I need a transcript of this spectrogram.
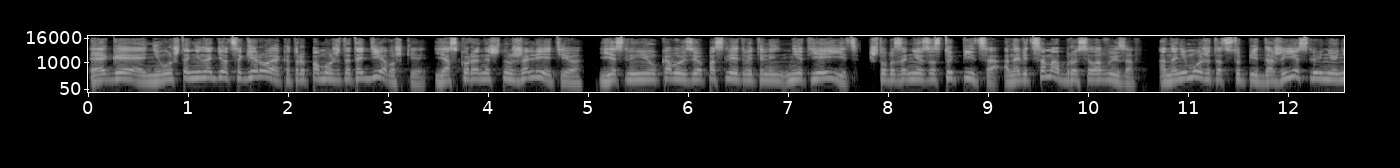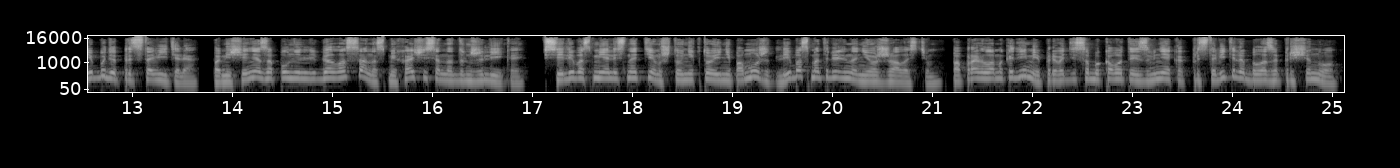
Эге, неужто не найдется героя, который поможет этой девушке? Я скоро начну жалеть ее, если ни у кого из ее последователей нет яиц, чтобы за нее заступиться. Она ведь сама бросила вызов. Она не может отступить, даже если у нее не будет представителя. Помещение заполнили голоса, насмехающиеся над Анжеликой. Все либо смеялись над тем, что никто ей не поможет, либо смотрели на нее с жалостью. По правилам Академии, приводить с собой кого-то извне как представителя было запрещено.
